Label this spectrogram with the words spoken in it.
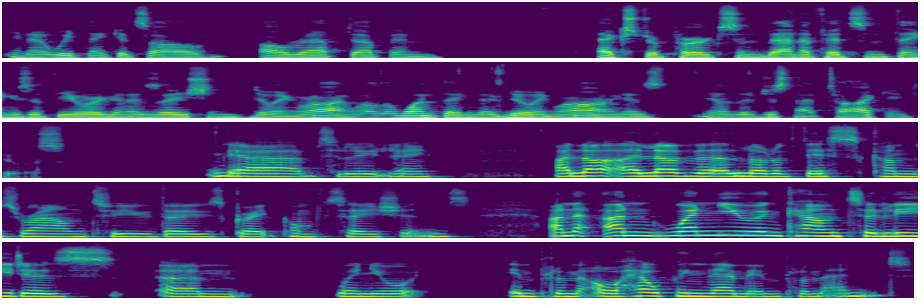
you know we think it's all all wrapped up in extra perks and benefits and things that the organization doing wrong. Well, the one thing they're doing wrong is you know they're just not talking to us. Yeah, absolutely. I love I love that a lot of this comes round to those great conversations. And and when you encounter leaders um, when you're implement or helping them implement,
